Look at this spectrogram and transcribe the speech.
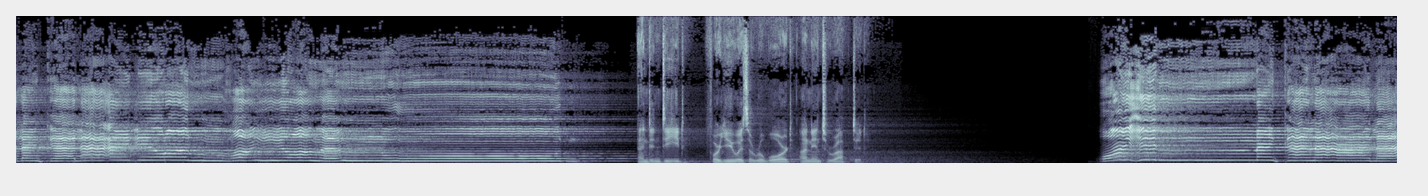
لك لأجرا غير ممنون And indeed, for you is a reward uninterrupted. وإنك لعلى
